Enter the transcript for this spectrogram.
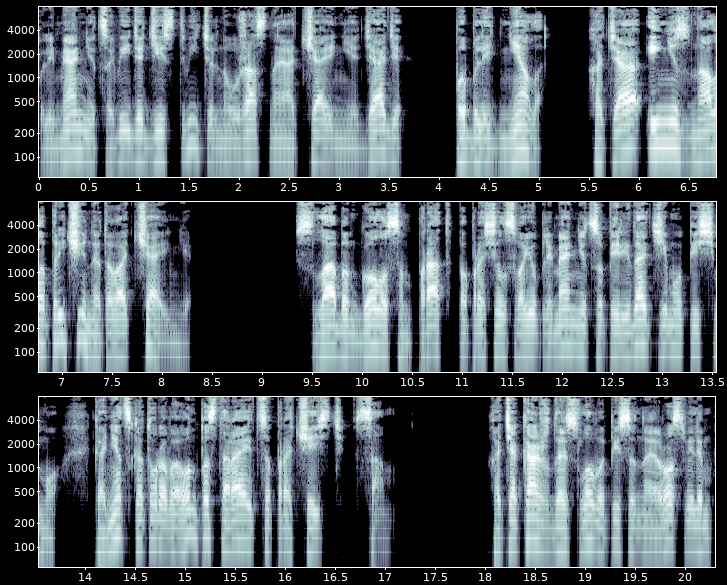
Племянница, видя действительно ужасное отчаяние дяди, побледнела, хотя и не знала причин этого отчаяния. Слабым голосом Прат попросил свою племянницу передать ему письмо, конец которого он постарается прочесть сам. Хотя каждое слово, писанное Росвелем,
